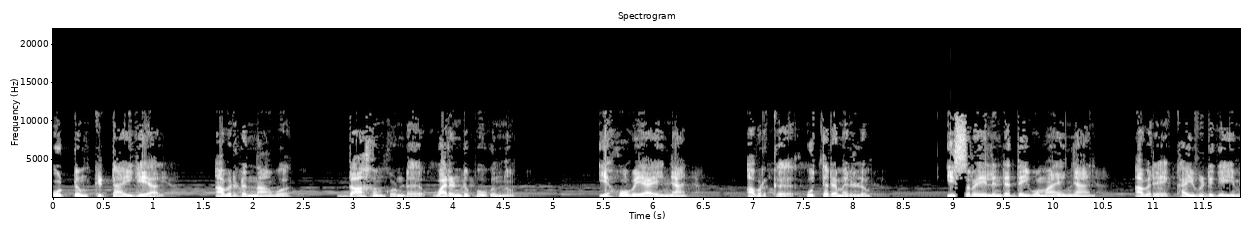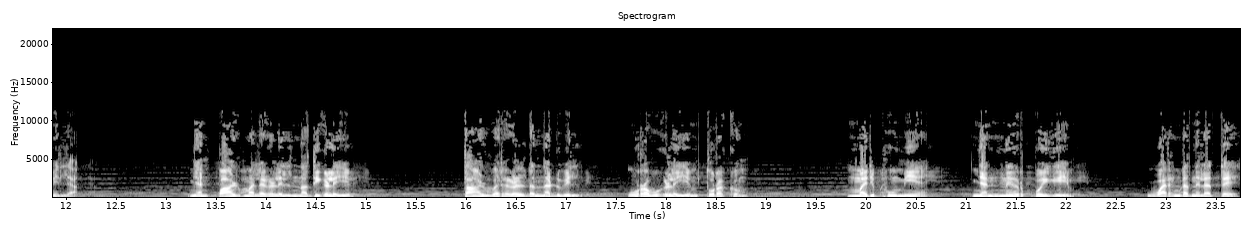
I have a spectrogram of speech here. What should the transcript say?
ഒട്ടും കിട്ടായികയാൽ അവരുടെ നാവ് ദാഹം കൊണ്ട് വരണ്ടുപോകുന്നു യഹോവയായ ഞാൻ അവർക്ക് ഉത്തരമരുളും. ഇസ്രയേലിന്റെ ദൈവമായ ഞാൻ അവരെ കൈവിടുകയുമില്ല. ഞാൻ പാഴ്മലകളിൽ നദികളെയും താഴ്വരകളുടെ നടുവിൽ ഉറവുകളെയും തുറക്കും. മരുഭൂമിയെ ഞാൻ നീർപ്പൊയ്കയും വരണ്ട നിലത്തെ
